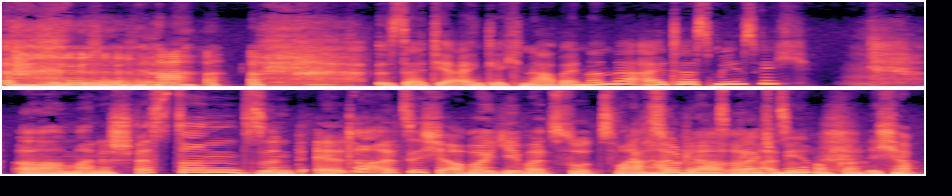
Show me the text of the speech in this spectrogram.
Seid ihr eigentlich nah beieinander altersmäßig? Äh, meine Schwestern sind älter als ich, aber jeweils so zweieinhalb Ach so, du Jahre. Hast gleich also ich habe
